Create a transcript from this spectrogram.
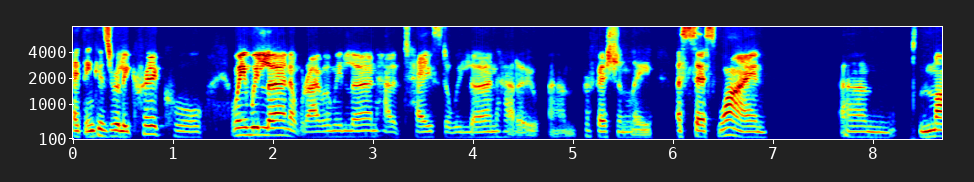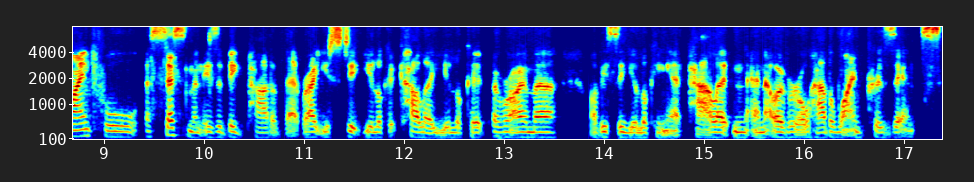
I think is really critical. I mean, we learn it, right? When we learn how to taste or we learn how to um, professionally assess wine, um, mindful assessment is a big part of that, right? You sit, you look at color, you look at aroma, obviously you're looking at palate and, and overall how the wine presents.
